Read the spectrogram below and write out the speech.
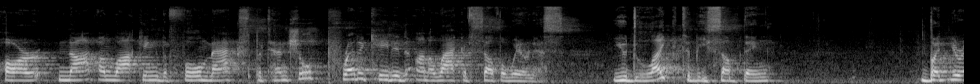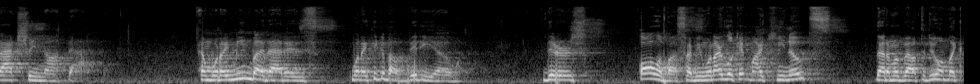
are not unlocking the full max potential predicated on a lack of self awareness. You'd like to be something, but you're actually not that. And what I mean by that is when I think about video, there's all of us. I mean, when I look at my keynotes, that I'm about to do, I'm like,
